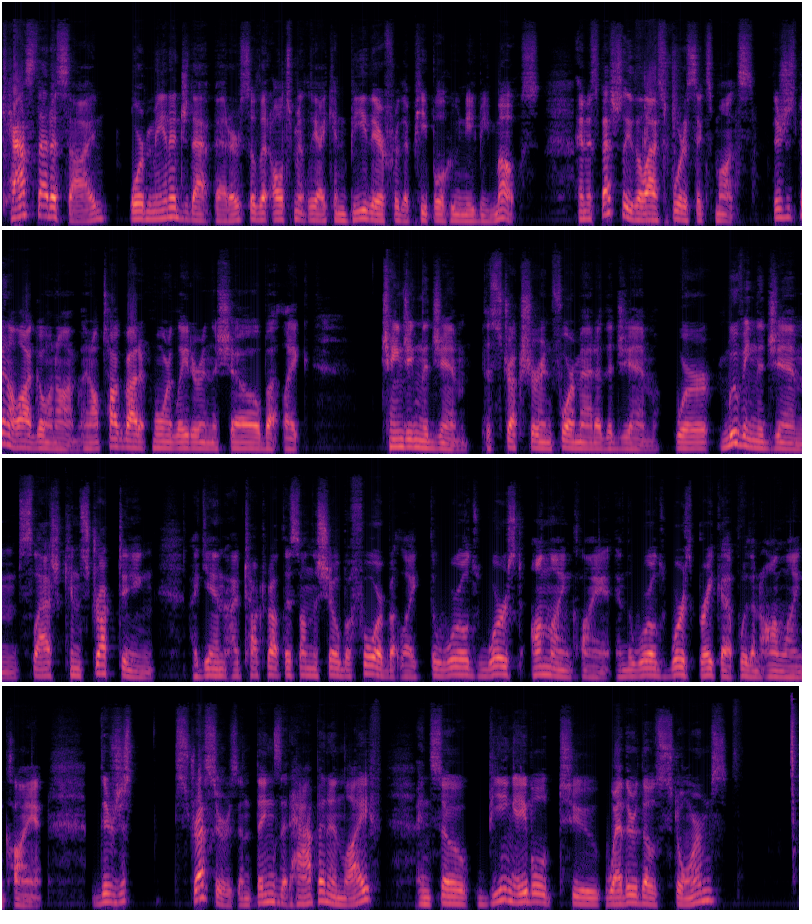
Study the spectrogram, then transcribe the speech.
cast that aside or manage that better so that ultimately I can be there for the people who need me most. And especially the last four to six months, there's just been a lot going on. And I'll talk about it more later in the show, but like changing the gym, the structure and format of the gym. We're moving the gym slash constructing. Again, I've talked about this on the show before, but like the world's worst online client and the world's worst breakup with an online client. There's just stressors and things that happen in life. And so being able to weather those storms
